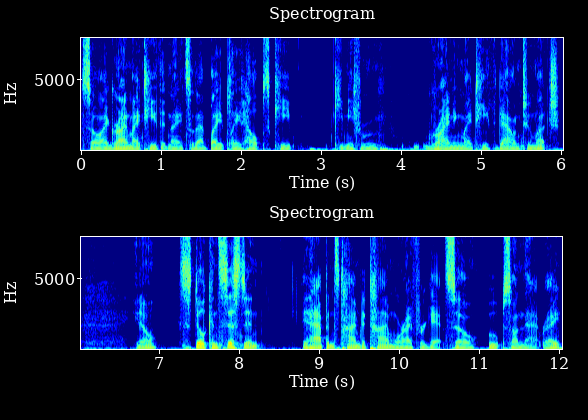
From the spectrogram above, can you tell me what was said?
So I grind my teeth at night so that bite plate helps keep keep me from grinding my teeth down too much. You know, still consistent. It happens time to time where I forget. So, oops on that, right?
